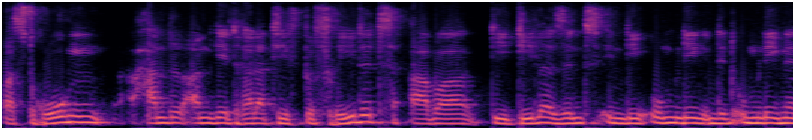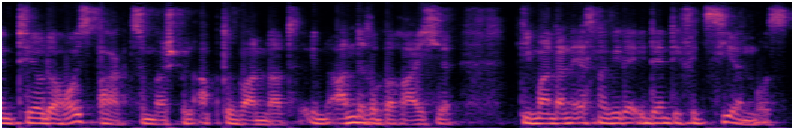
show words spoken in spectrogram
was Drogenhandel angeht, relativ befriedet. Aber die Dealer sind in, die umlieg in den umliegenden Theodor-Heuss-Park zum Beispiel abgewandert, in andere Bereiche, die man dann erstmal wieder identifizieren muss.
